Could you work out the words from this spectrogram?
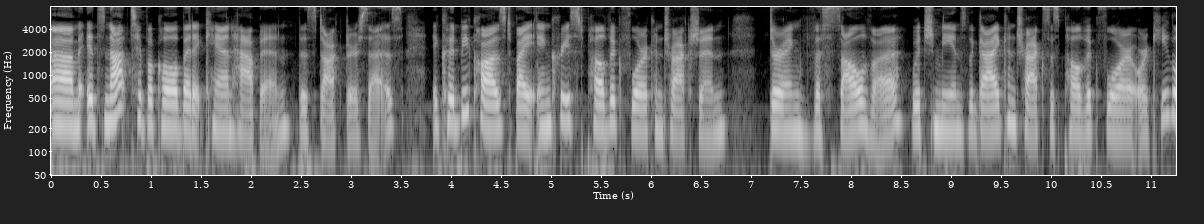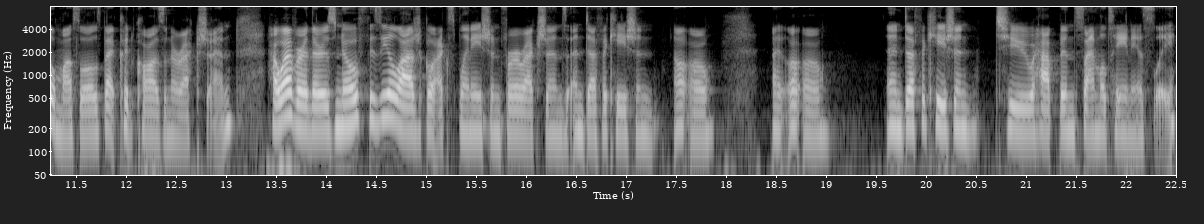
Um, it's not typical, but it can happen, this doctor says. It could be caused by increased pelvic floor contraction during Valsalva, which means the guy contracts his pelvic floor or Kegel muscles that could cause an erection. However, there is no physiological explanation for erections and defecation. Uh oh. Uh oh. And defecation to happen simultaneously.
